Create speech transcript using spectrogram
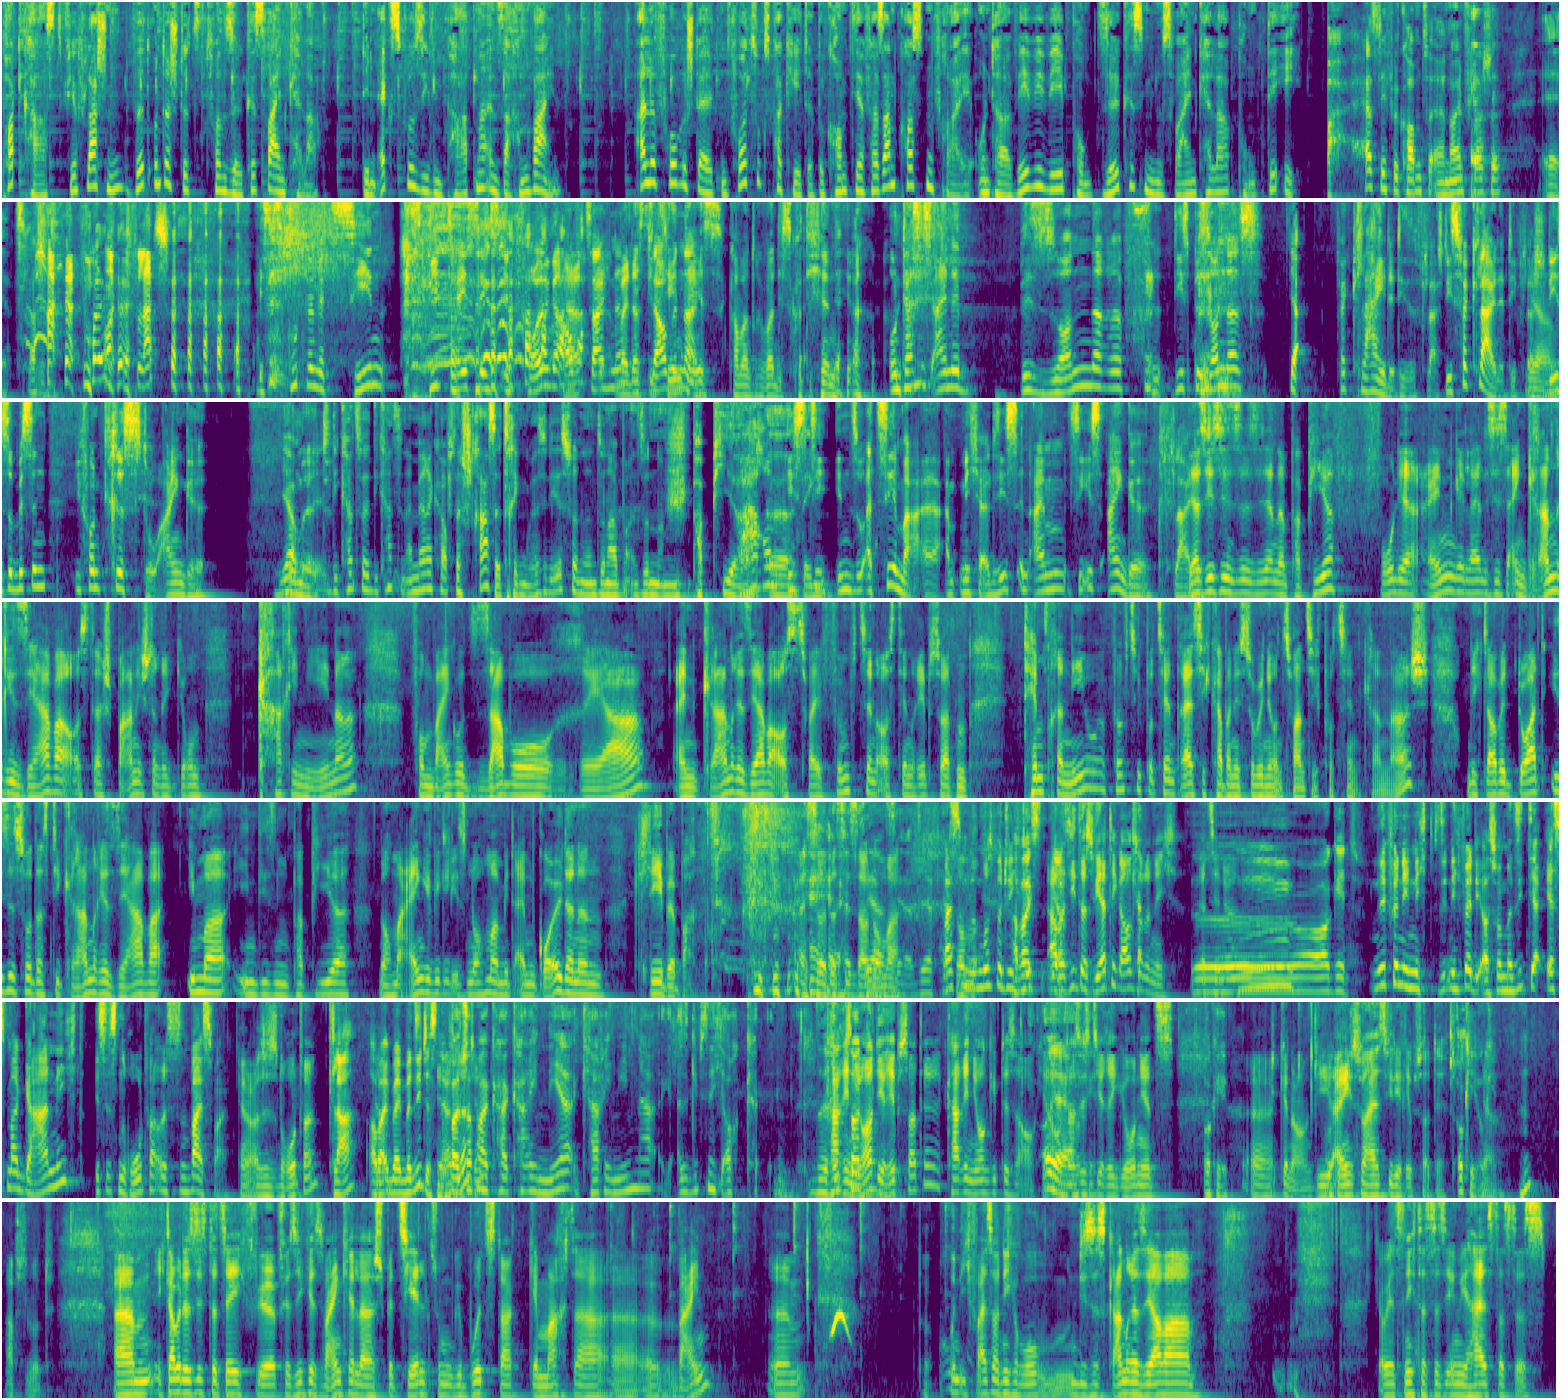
Podcast Vier Flaschen wird unterstützt von Silkes Weinkeller, dem exklusiven Partner in Sachen Wein. Alle vorgestellten Vorzugspakete bekommt ihr versandkostenfrei unter www.silkes-weinkeller.de. Herzlich willkommen zu einer neuen Flasche. Äh, Flasche. Folge. Flasche. Ist es gut, wenn wir zehn Speed-Tastings in Folge aufzeichnen? Weil das ich die glaube, zehnte nein. ist, kann man drüber diskutieren. Ja. Und das ist eine besondere, Fl- die ist besonders verkleidet, diese Flasche. Die ist verkleidet, die Flasche. Ja. Die ist so ein bisschen wie von Christo einge. ja die kannst du, die kannst du in Amerika auf der Straße trinken, weißt du, die ist schon in so, einer, in so einem Papier. Warum äh, ist Ding. die in so, erzähl mal, äh, Michael, sie ist in einem, sie ist eingekleidet. ja, sie ist, sie ist in einer Papierfolie eingeleitet. Es ist ein Gran Reserva aus der spanischen Region Cariniena vom Weingut Saborea. Ein Gran Reserva aus 2015 aus den Rebsorten Tempranillo 50%, 30 Cabernet Sauvignon und 20% Grenache. Und ich glaube, dort ist es so, dass die Gran Reserva immer in diesem Papier nochmal eingewickelt ist, nochmal mit einem goldenen Klebeband. also das ist auch nochmal. Weißt du, man natürlich Aber- wissen, Aber ja. sieht das wertig aus oder nicht? Erzähl dir. Ja, geht. Nee, finde ich nicht, sieht nicht fertig aus, weil man sieht ja erstmal gar nicht, ist es ein Rotwein oder ist es ein Weißwein. Genau, also es ist ein Rotwein. Klar, aber man sieht es nicht. Aber ne? sag mal, Cariner, Carinina, also gibt's nicht auch eine Carignan, Rebsorte? die Rebsorte, Carignan gibt es auch. Ja, Oh, ja, Und das okay. ist die Region jetzt, Okay. äh, genau, die eigentlich so heißt wie die Rebsorte. Okay, okay. Ja, absolut. Ähm, ich glaube, das ist tatsächlich für, für Siekes Weinkeller speziell zum Geburtstag gemachter äh, Wein. Ähm, und ich weiß auch nicht, wo dieses Gran Reserva, ich glaube jetzt nicht, dass das irgendwie heißt, dass das,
